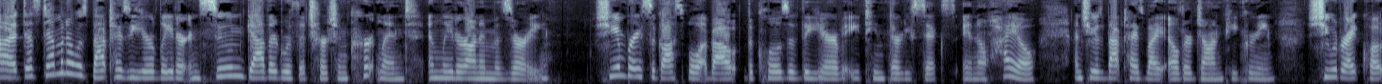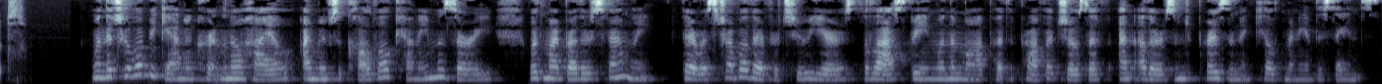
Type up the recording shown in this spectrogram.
Uh, Desdemona was baptized a year later and soon gathered with a church in Kirtland and later on in Missouri. She embraced the gospel about the close of the year of 1836 in Ohio, and she was baptized by Elder John P. Greene. She would write, When the trouble began in Kirtland, Ohio, I moved to Caldwell County, Missouri with my brother's family. There was trouble there for two years, the last being when the mob put the prophet Joseph and others into prison and killed many of the saints.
